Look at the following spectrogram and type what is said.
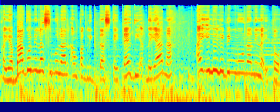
Kaya bago nila simulan ang pagligtas kay Teddy at Diana, ay ililibing muna nila ito.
